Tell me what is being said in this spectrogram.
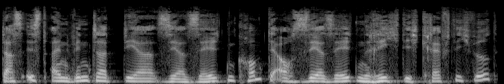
Das ist ein Winter, der sehr selten kommt, der auch sehr selten richtig kräftig wird.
